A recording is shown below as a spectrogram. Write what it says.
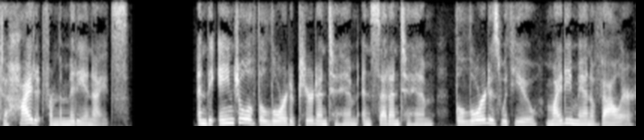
to hide it from the Midianites. And the angel of the Lord appeared unto him and said unto him, The Lord is with you, mighty man of valor.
